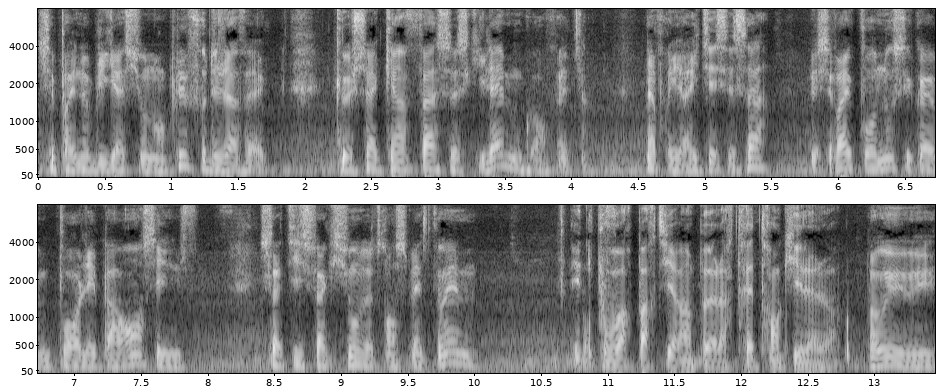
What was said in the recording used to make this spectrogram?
c'est pas une obligation non plus. Il faut déjà que chacun fasse ce qu'il aime, quoi, en fait. La priorité, c'est ça. Mais c'est vrai que pour nous, c'est quand même pour les parents, c'est une satisfaction de transmettre quand même. Et de pouvoir partir un peu à la retraite tranquille alors? Ah oui, oui,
